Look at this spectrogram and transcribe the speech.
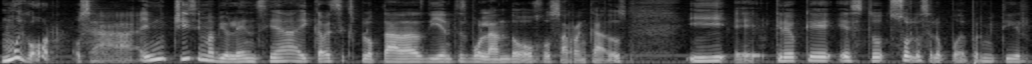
muy gore. O sea, hay muchísima violencia, hay cabezas explotadas, dientes volando, ojos arrancados. Y eh, creo que esto solo se lo puede permitir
